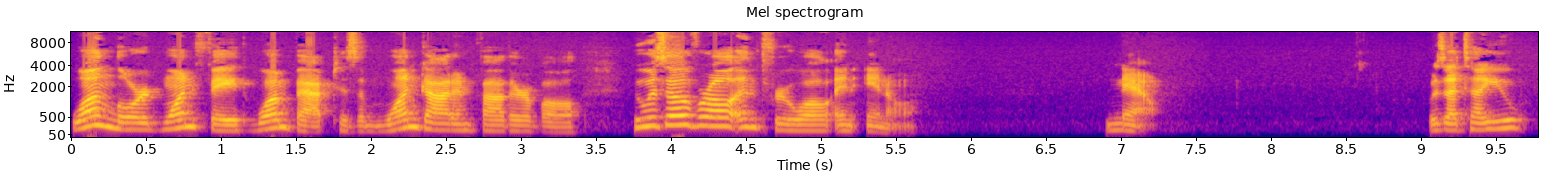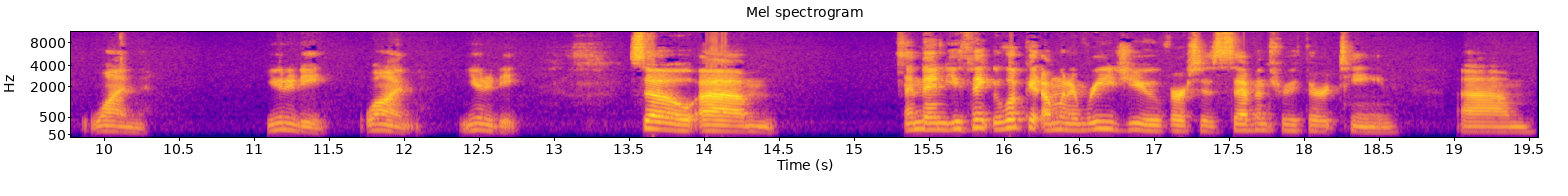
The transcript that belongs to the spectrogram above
One Lord, one faith, one baptism, one God and Father of all, who is over all and through all and in all. Now, what does that tell you? One. Unity. One. Unity. So, um, and then you think, look at, I'm going to read you verses 7 through 13. Um,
